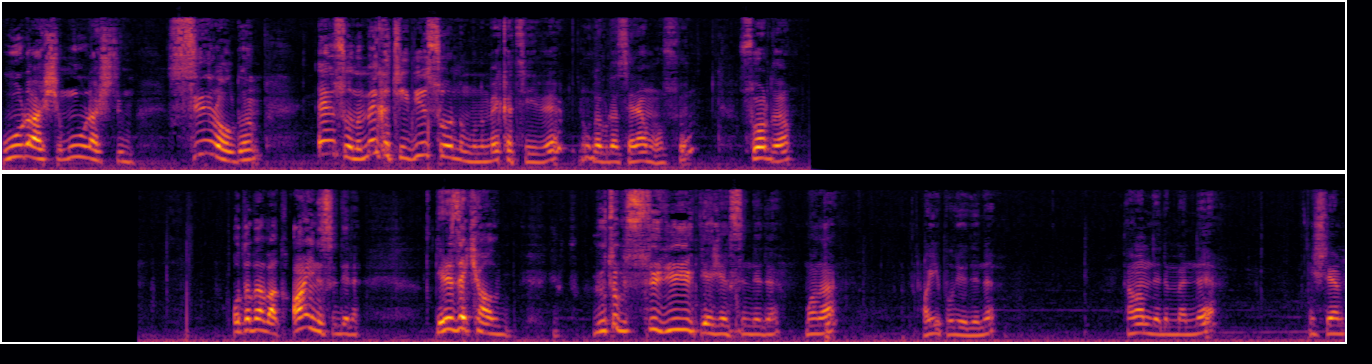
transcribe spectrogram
Uğraştım uğraştım. Sinir oldum. En sonu Meka TV'ye sordum bunu. Meka TV. Ona burada selam olsun. Sordum. O da bana bak aynısı dedi. Gerizekalı. YouTube stüdyoyu yükleyeceksin dedi bana. Ayıp oluyor dedi. Tamam dedim ben de. İşte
